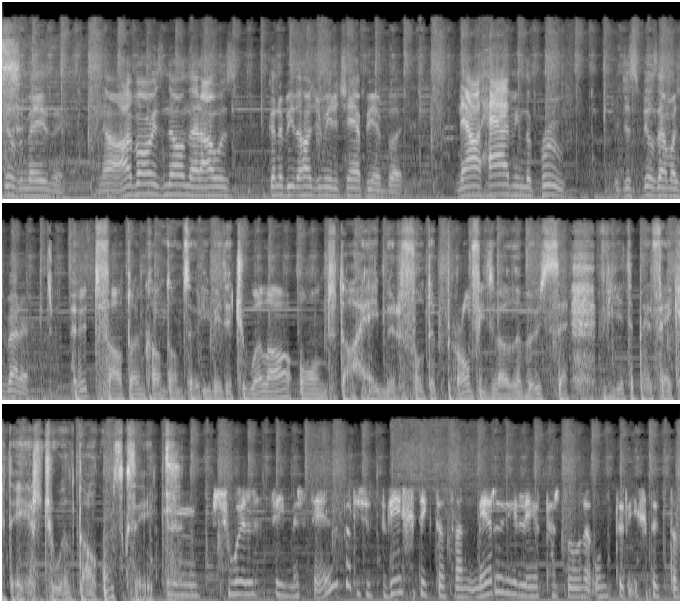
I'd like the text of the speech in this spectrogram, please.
feels amazing. Now, I've always known that I was going to be the 100 meter champion, but now having the proof, it just feels that much better. Heute fängt hier im Kanton Zürich wieder die Schule an und da haben wir von den Profis wissen, wie der perfekte erste Schultag aussieht. Im Schulzimmer selber ist es wichtig, dass wenn mehrere Lehrpersonen unterrichten, dass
